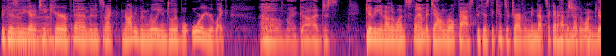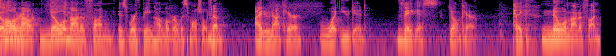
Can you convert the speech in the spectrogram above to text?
because then you got to take care of them, and it's like not even really enjoyable. Or you're like, oh my god, just give me another one, slam it down real fast because the kids are driving me nuts. I got to have another one. to no amount no amount of fun is worth being hungover with small children. No. I do not care what you did. Vegas, don't care. Like no amount of fun.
